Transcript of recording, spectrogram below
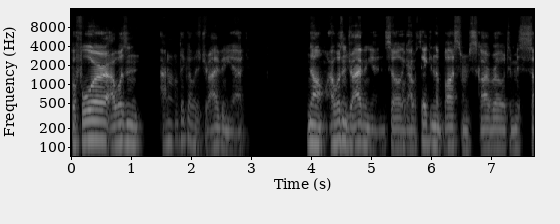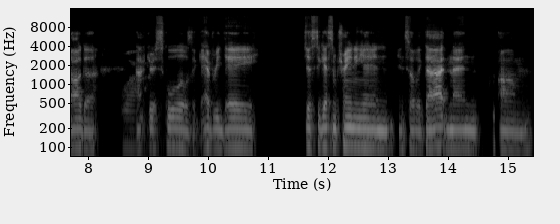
before I wasn't, I don't think I was driving yet. No, I wasn't driving it. And so like okay. I was taking the bus from Scarborough to Mississauga wow. after school. It was like every day just to get some training in and stuff like that. And then um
